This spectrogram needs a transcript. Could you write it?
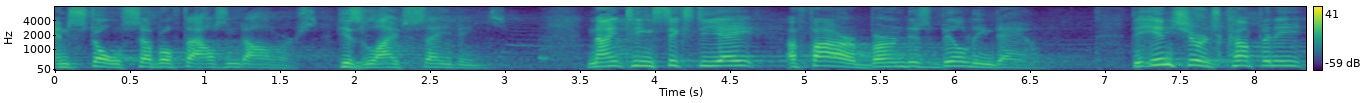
and stole several thousand dollars, his life savings. 1968, a fire burned his building down. The insurance company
